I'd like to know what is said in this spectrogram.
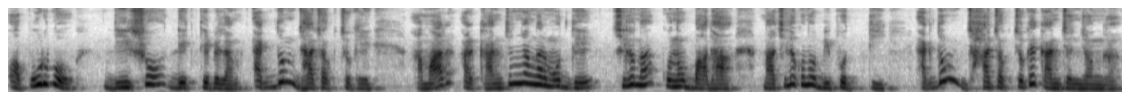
অপূর্ব দৃশ্য দেখতে পেলাম একদম ঝাঁচকচকে আমার আর কাঞ্চনজঙ্ঘার মধ্যে ছিল না কোনো বাধা, না ছিল কোনো বিপত্তি। একদম ঝা চকচকে কাঞ্চনজঙ্ঘা।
